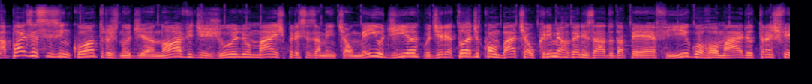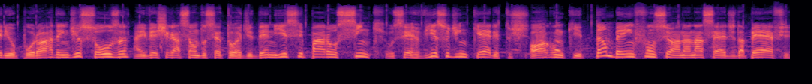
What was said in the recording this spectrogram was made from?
Após esses encontros, no dia 9 de julho, mais precisamente ao meio-dia, o diretor de combate ao crime organizado da PF, Igor Romário, transferiu por ordem de Souza a investigação do setor de Denise para o SINC, o Serviço de Inquéritos, órgão que também funciona na sede da PF.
